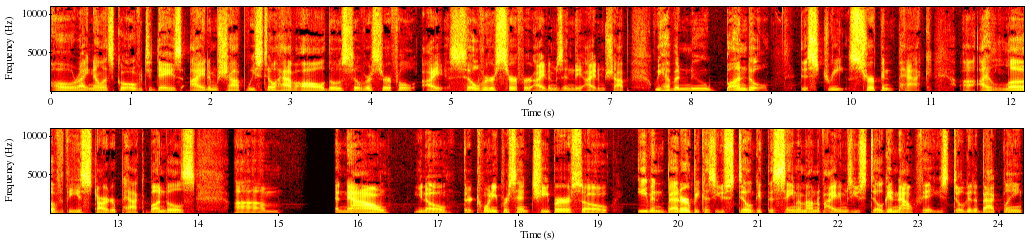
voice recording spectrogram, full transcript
All right, now let's go over today's item shop. We still have all those Silver Surfer, I, Silver Surfer items in the item shop. We have a new bundle, the Street Serpent Pack. Uh, I love these starter pack bundles. Um, and now, you know, they're 20% cheaper. So even better because you still get the same amount of items. You still get an outfit. You still get a back bling.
